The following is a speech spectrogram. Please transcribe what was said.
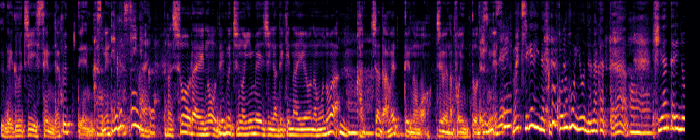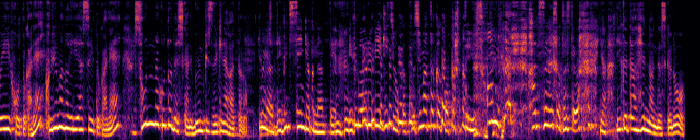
出口戦略って言うんですね。出口戦略、はい、だから将来の出口のイメージができないようなものは買っちゃダメっていうのも重要なポイントですね。ね間違いなくこの本読んでなかったら、日当たりのいい方とかね、車の入れやすいとかね、そんなことでしかね、分泌できなかったの。今や出口戦略なんて FRB 議長か小島貴子かっていうそんな発案者としてはいや言い方は変なんですけど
